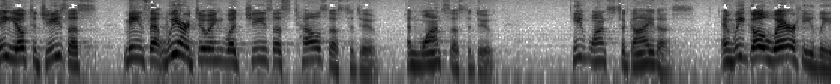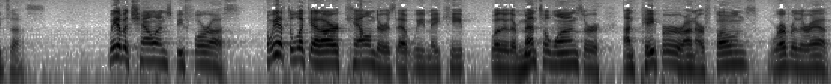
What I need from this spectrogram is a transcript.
Being yoked to Jesus means that we are doing what Jesus tells us to do and wants us to do. He wants to guide us. And we go where He leads us. We have a challenge before us. We have to look at our calendars that we may keep, whether they're mental ones or on paper or on our phones, wherever they're at.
